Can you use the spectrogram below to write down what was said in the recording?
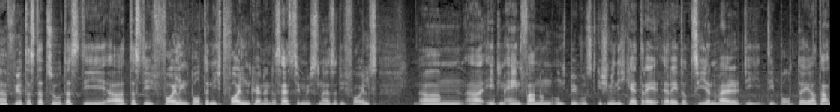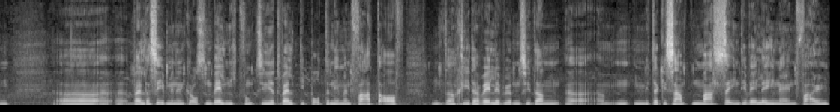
äh, führt das dazu, dass die, äh, dass die Foiling-Boote nicht foilen können. Das heißt, sie müssen also die Foils ähm, äh, eben einfahren und, und bewusst Geschwindigkeit re reduzieren, weil die, die Boote ja dann, äh, weil das eben in den großen Wellen nicht funktioniert, weil die Boote nehmen Fahrt auf und nach jeder Welle würden sie dann äh, mit der gesamten Masse in die Welle hineinfallen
